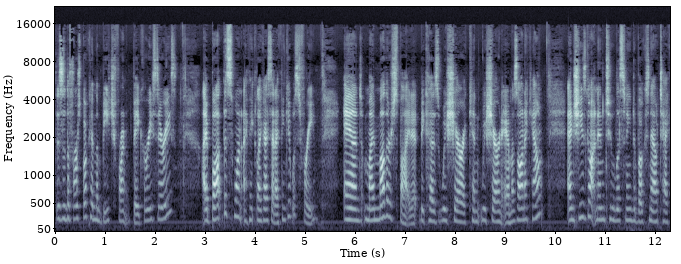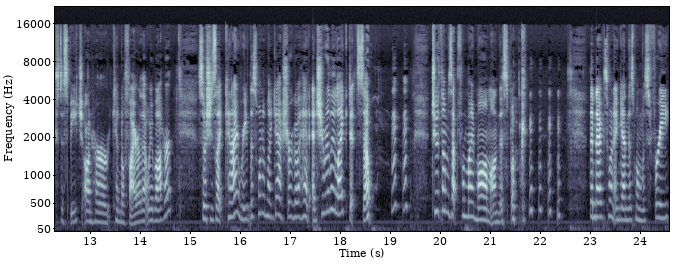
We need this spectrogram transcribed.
This is the first book in the Beachfront Bakery series. I bought this one, I think, like I said, I think it was free. And my mother spied it because we share a can we share an Amazon account, and she's gotten into listening to books now text to speech on her Kindle Fire that we bought her. So she's like, "Can I read this one?" I'm like, "Yeah, sure, go ahead." And she really liked it. So two thumbs up from my mom on this book. the next one, again, this one was free,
